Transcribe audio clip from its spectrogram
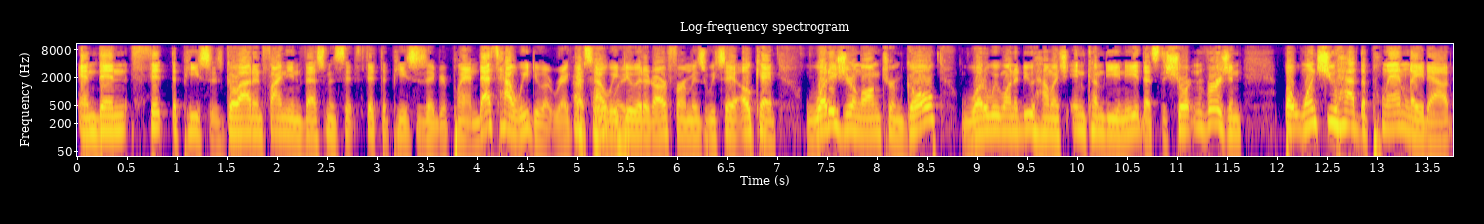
and then fit the pieces. Go out and find the investments that fit the pieces of your plan. That's how we do it, Rick. That's how we do it at our firm is we say, okay, what is your long-term goal? What do we want to do? How much income do you need? That's the shortened version. But once you have the plan laid out,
